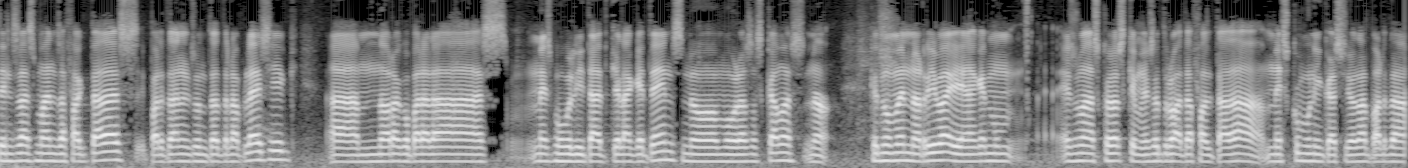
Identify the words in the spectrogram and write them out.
tens les mans afectades, per tant ets un tetraplègic, um, no recuperaràs més mobilitat que la que tens, no mouràs les cames, no. Aquest moment no arriba i en aquest moment és una de les coses que més he trobat a faltar de més comunicació de part de,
